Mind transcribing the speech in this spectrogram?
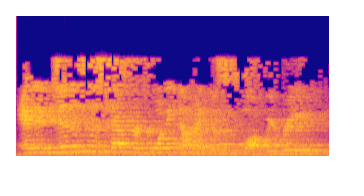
And in Genesis chapter 29, this is what we read.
